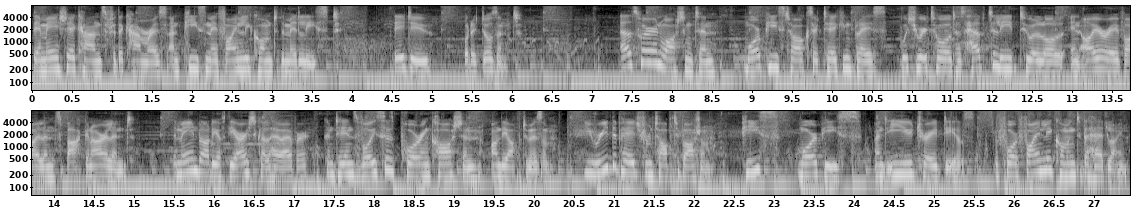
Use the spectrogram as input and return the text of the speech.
they may shake hands for the cameras and peace may finally come to the Middle East. They do, but it doesn't. Elsewhere in Washington, more peace talks are taking place, which we're told has helped to lead to a lull in IRA violence back in Ireland. The main body of the article, however, contains voices pouring caution on the optimism. You read the page from top to bottom peace, more peace, and EU trade deals, before finally coming to the headline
